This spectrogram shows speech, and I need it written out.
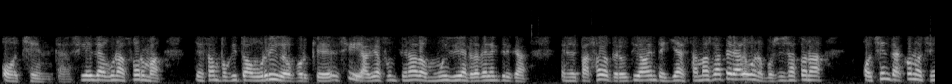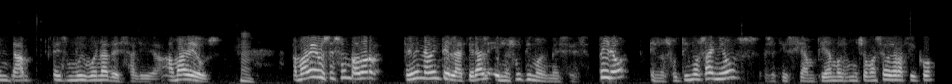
80. Si él de alguna forma ya está un poquito aburrido porque sí, había funcionado muy bien red eléctrica en el pasado, pero últimamente ya está más lateral, bueno, pues esa zona 80 con 80 es muy buena de salida. Amadeus. Hmm. Amadeus es un valor tremendamente lateral en los últimos meses, pero en los últimos años, es decir, si ampliamos mucho más el gráfico,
